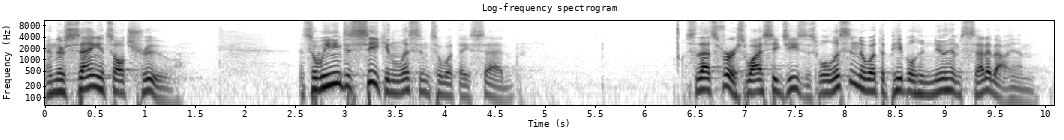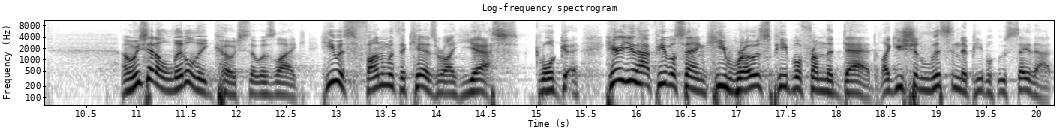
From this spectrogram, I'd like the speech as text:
And they're saying it's all true. And so we need to seek and listen to what they said. So that's first. Why seek Jesus? Well, listen to what the people who knew him said about him. And we had a little league coach that was like, he was fun with the kids. We're like, yes. Well, here you have people saying he rose people from the dead. Like you should listen to people who say that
